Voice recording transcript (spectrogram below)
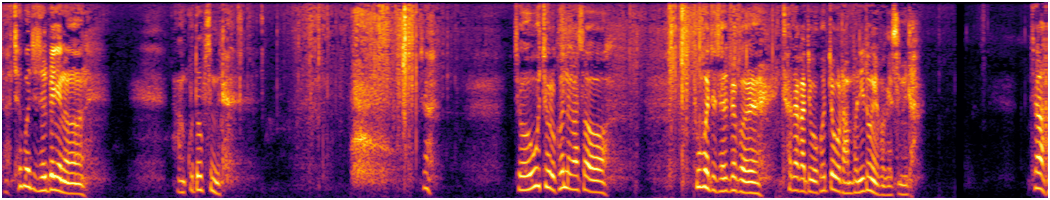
자, 첫 번째 절벽에는 아무것도 없습니다. 자, 저 우측으로 건너가서 두 번째 절벽을 찾아가지고 그쪽으로 한번 이동해 보겠습니다. 자,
